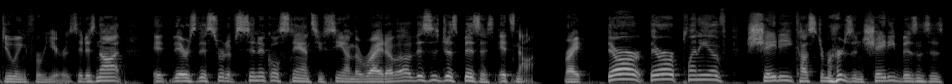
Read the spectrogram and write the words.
doing for years. It is not. It, there's this sort of cynical stance you see on the right of oh this is just business. It's not right? There are there are plenty of shady customers and shady businesses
